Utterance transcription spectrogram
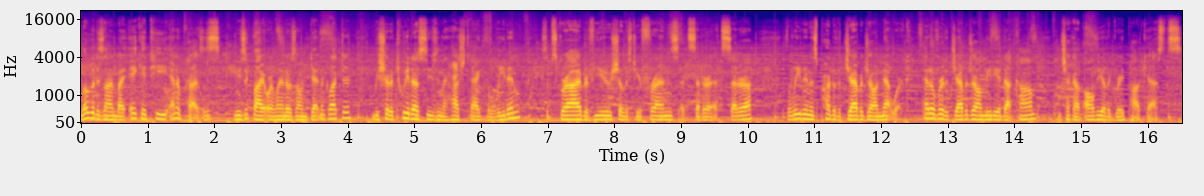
logo designed by AKT Enterprises, music by Orlando's own Debt Neglector. Be sure to tweet us using the hashtag The Lead In, subscribe, review, show this to your friends, etc., etc. The Lead In is part of the Jabberjaw Network. Head over to jabberjawmedia.com and check out all the other great podcasts.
